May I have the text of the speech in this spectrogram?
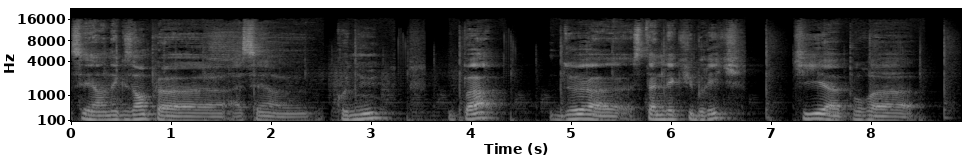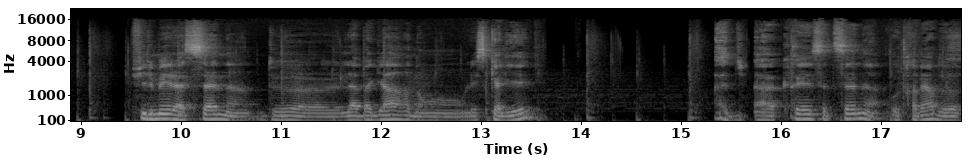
c'est un exemple assez connu ou pas de Stanley Kubrick qui, pour filmer la scène de euh, la bagarre dans l'escalier, a, créé cette scène au travers de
